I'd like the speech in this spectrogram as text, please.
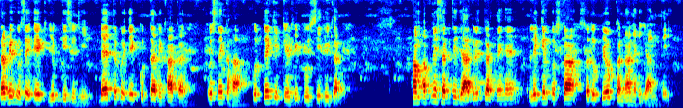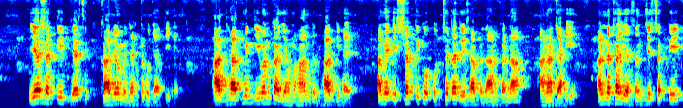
तभी उसे एक युक्ति सूझी। दैत्य को एक कुत्ता दिखाकर उसने कहा, कुत्ते की टेढ़ी पूछ सीधी करो। हम अपनी शक्ति जागृत करते हैं, लेकिन उसका सदुपयोग करना नहीं जानते। यह शक्ति व्यर्थ कार्यों में नष्ट हो जाती है। आध्यात्मिक जीवन का यह महान दुर्भाग्य है, हमें इस शक्ति को उच्चतर दिशा प्रदान करना आना चाहिए। अन्यथा यह संचित शक्ति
